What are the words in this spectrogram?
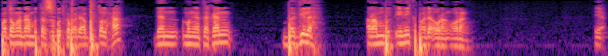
potongan rambut tersebut kepada Abu Talha dan mengatakan bagilah rambut ini kepada orang-orang. Ya.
